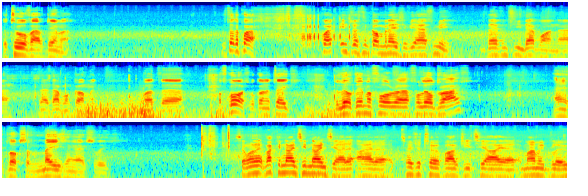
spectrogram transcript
the 205 Dimma. That a quite, quite interesting combination if you ask me? They haven't seen that one, uh, that, that one coming, but uh, of course we're gonna take the little Dimma for uh, for a little drive. And it looks amazing actually. So when I, back in 1990, I had a, I had a Peugeot 205 GTI, a Miami Blue,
